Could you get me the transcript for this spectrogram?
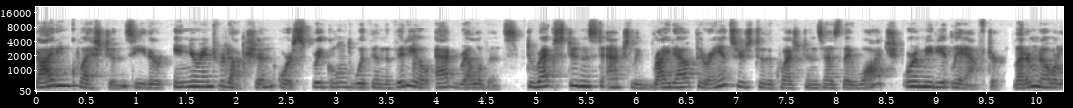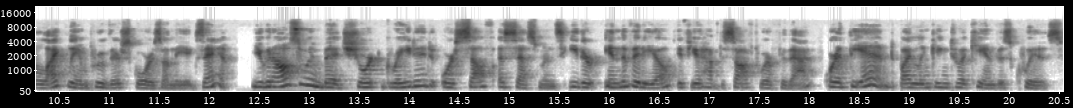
Guiding questions, either in your introduction or sprinkled within the video, add relevance. Direct students to actually write out their answers to the questions as they watch or immediately after. Let them know it'll likely improve their scores on the exam. You can also embed short graded or self-assessments either in the video, if you have the software for that, or at the end by linking to a Canvas quiz.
